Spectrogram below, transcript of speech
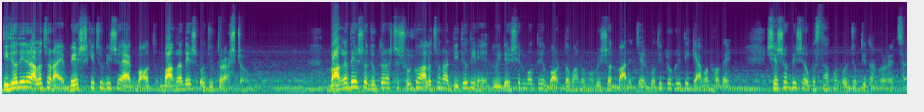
দ্বিতীয় দিনের আলোচনায় বেশ কিছু বিষয়ে একমত বাংলাদেশ ও যুক্তরাষ্ট্র। বাংলাদেশ ও যুক্তরাষ্ট্র শুল্ক আলোচনার দ্বিতীয় দিনে দুই দেশের মধ্যে বর্তমান ও ভবিষ্যৎ বাণিজ্যের গতি প্রকৃতি কেমন হবে, সেসব বিষয়ে উপস্থাপন ও যুক্তিতর্ক রয়েছে।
